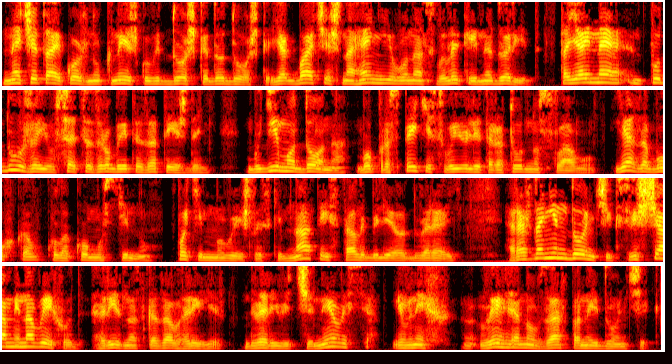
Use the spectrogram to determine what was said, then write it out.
Не читай кожну книжку від дошки до дошки. Як бачиш, на геніїв у нас великий недорід. Та я й не подужаю все це зробити за тиждень. Будімо Дона, бо проспиті свою літературну славу. Я забухкав кулаком у стіну. Потім ми вийшли з кімнати і стали біля дверей. Гражданін Дончик, з віщами на виход, грізно сказав Григір. Двері відчинилися, і в них виглянув заспаний Дончик.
